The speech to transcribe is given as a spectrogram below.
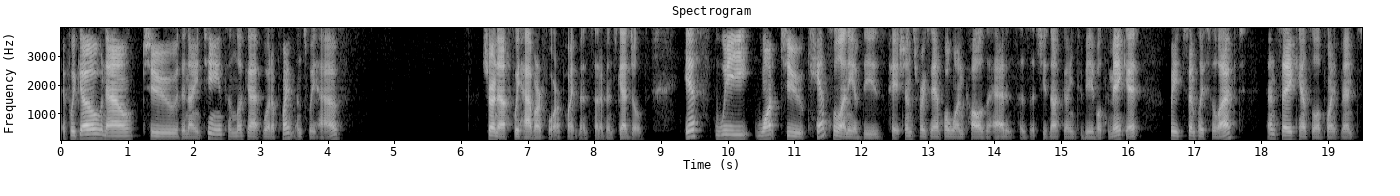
If we go now to the 19th and look at what appointments we have, sure enough, we have our four appointments that have been scheduled. If we want to cancel any of these patients, for example, one calls ahead and says that she's not going to be able to make it, we simply select and say cancel appointment.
